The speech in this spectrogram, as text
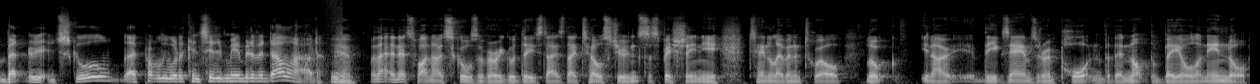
But at school, they probably would have considered me a bit of a dullard. Yeah, well, that, and that's why I know schools are very good these days. They tell students, especially in year 10, 11, and 12, look, you know, the exams are important, but they're not the be all and end all.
